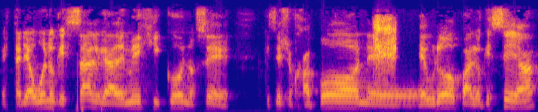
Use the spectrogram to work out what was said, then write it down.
estaría bueno que salga de México, no sé, qué sé yo, Japón, eh, Europa, lo que sea,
